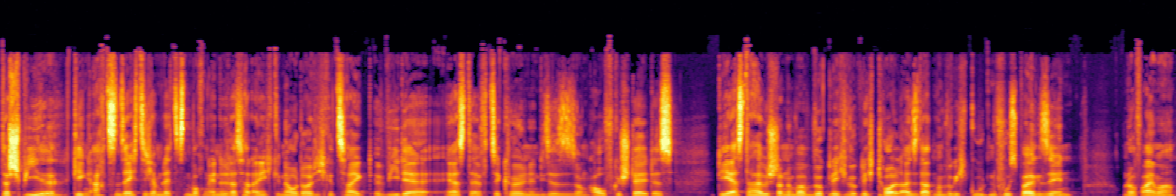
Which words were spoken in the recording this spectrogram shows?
Das Spiel gegen 1860 am letzten Wochenende, das hat eigentlich genau deutlich gezeigt, wie der erste FC Köln in dieser Saison aufgestellt ist. Die erste halbe Stunde war wirklich, wirklich toll. Also da hat man wirklich guten Fußball gesehen. Und auf einmal,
